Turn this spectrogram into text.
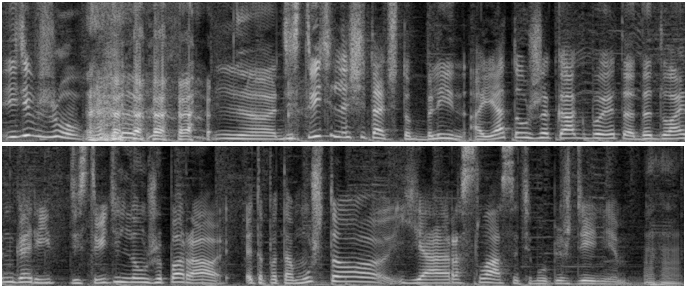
Иди в жопу. Э, Действительно считать, что, блин, а я-то уже как бы это, дедлайн горит, действительно уже пора. Это потому, что я росла с этим убеждением. мгм.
